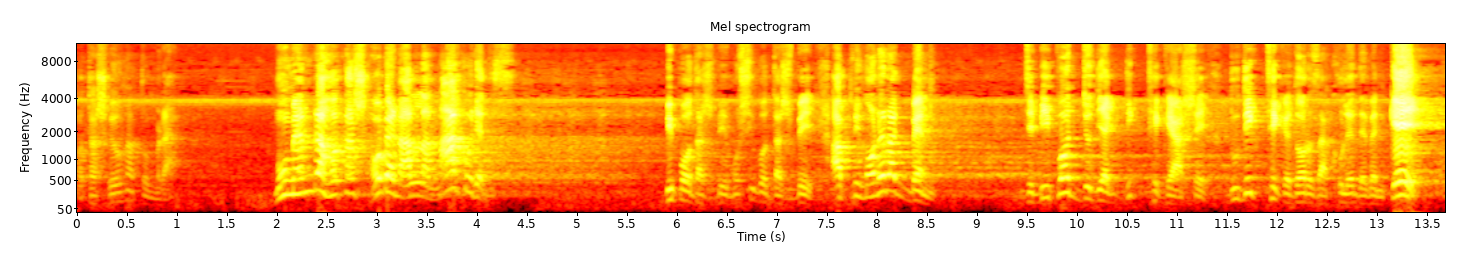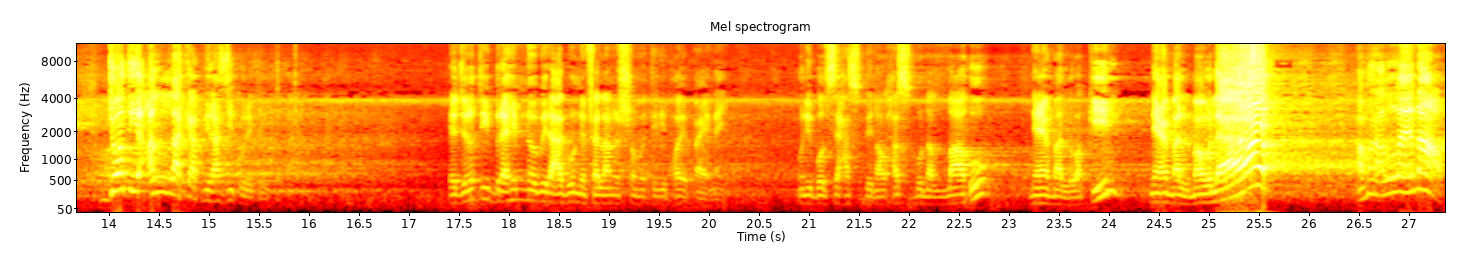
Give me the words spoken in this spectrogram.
হতাশ হইও না তোমরা। মোমেনরা হতাশ হবে না, আল্লাহ না করে দিছে। বিপদ আসবে, মুসিবত আসবে। আপনি মনে রাখবেন যে বিপদ যদি একদিক থেকে আসে, দুদিক থেকে দরজা খুলে দেবেন কে? যদি আল্লাহকে আপনি রাজি করে ফেলতে পারেন এই জন্য তো ইব্রাহিম নবীর আগুনে ফেলানোর সময় তিনি ভয় পায় নাই। উনি বলছে হাসবিন হাসবুন আল্লাহু নেমাল ওয়াকিল নেমাল মাওলা। আমার আল্লাহ এনাফ,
